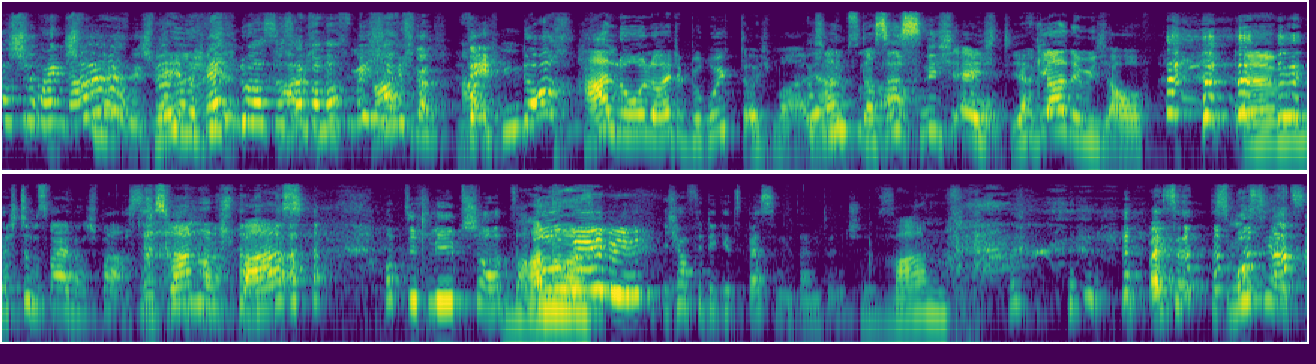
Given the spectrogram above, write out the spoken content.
hast du meinen Namen erwähnt. Wetten, du hast das einfach auf mich jetzt Wetten doch! Hallo Leute, beruhigt euch mal. Ja? Das auf? ist nicht echt. Ja klar nehme ich auf. Ach stimmt, es war ja nur ein Spaß. Das war nur ein Spaß. Hab dich lieb, Schatz. War nur, Ich hoffe, dir geht's besser mit deinem Dünnschiss. war, nur- Weißt du, das muss jetzt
